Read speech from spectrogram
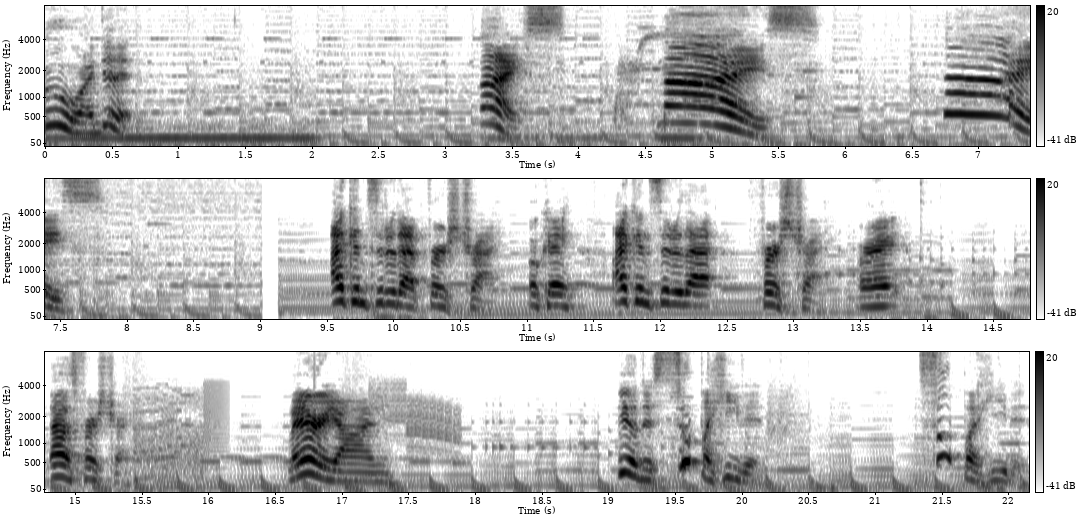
Ooh, I did it. Nice. Nice. Nice. I consider that first try, okay? I consider that first try, alright? That was first try. Larion. Field is super heated. Super heated.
